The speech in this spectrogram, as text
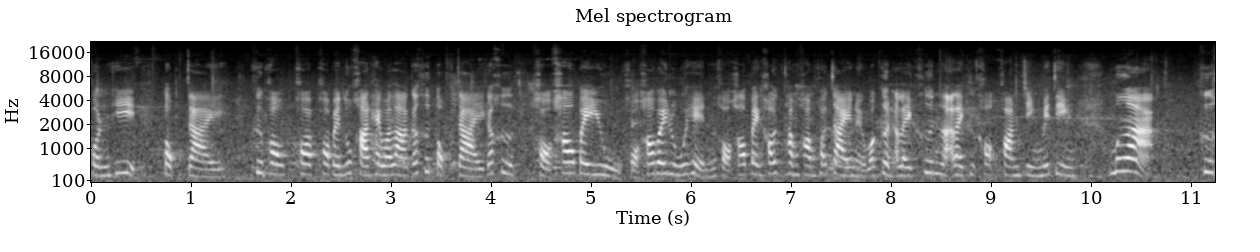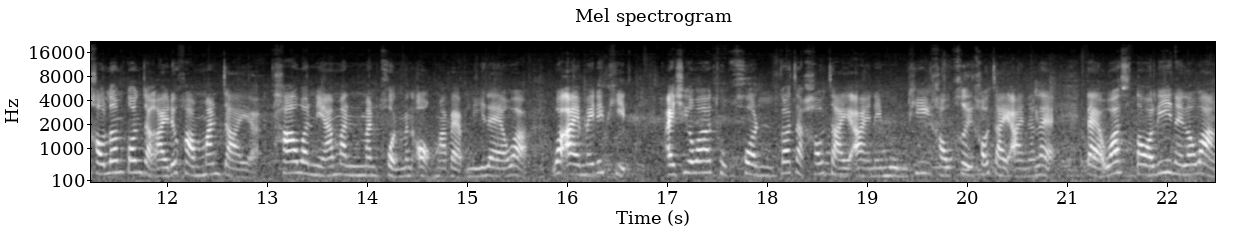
คนที่ตกใจ คือพอพอพอเป็นลูกค้าไทยวราก็คือตกใจก็คือขอเข้าไปอยู่ ขอเข้าไปรู้เห็น ขอเข้าไปเข้าทำความเข้าใจหน่อยว่าเกิดอะไรขึ้นและอะไรคือความจริงไม่จริง เมื่อ คือเขาเริ่มต้นจากไอด้วยความมั่นใจอะถ้าวันเนี้ยมันมันผลมันออกมาแบบนี้แล้วอะว่าไอไม่ได้ผิด ไอเชื่อว่าทุกคนก็จะเข้าใจไอในมุมที่เขาเคยเข้าใจไอนั่นแหละ แต่ว่าสตอรี่ในระหว่าง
